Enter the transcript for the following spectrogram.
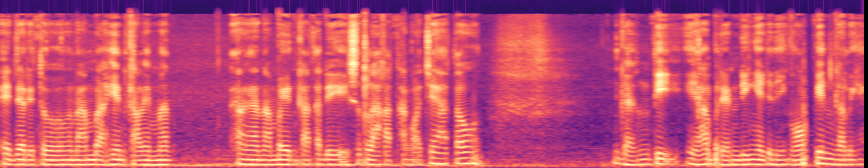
either itu nambahin kalimat eh, nambahin kata di setelah kata ngoceh atau ganti ya brandingnya jadi ngopin kali.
